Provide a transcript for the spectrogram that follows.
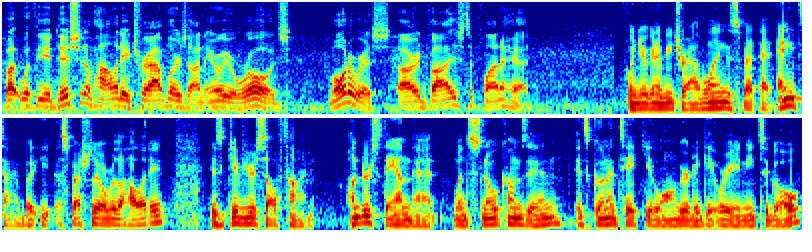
But with the addition of holiday travelers on area roads, motorists are advised to plan ahead when you're going to be traveling at any time, but especially over the holiday, is give yourself time understand that when snow comes in, it's to take you longer to get where you need to go.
